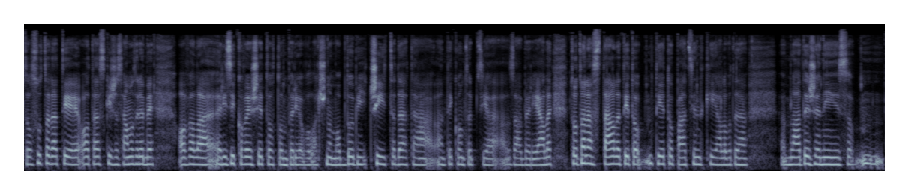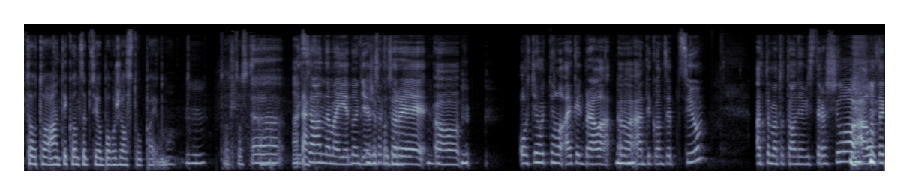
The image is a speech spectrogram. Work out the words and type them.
to sú teda tie otázky, že samozrejme oveľa rizikovejšie to v tom periovulačnom období, či teda tá antikoncepcia zaberie. Ale toto nás stále tieto, tieto pacientky, alebo teda mladé ženy s touto antikoncepciou bohužiaľ stúpajú. No. Mm-hmm. To, to sa stále. Uh, Písala nám aj jedno dievča, ktoré uh, otehotnelo, aj keď brala mm-hmm. uh, antikoncepciu a to ma totálne vystrašilo, ale tak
